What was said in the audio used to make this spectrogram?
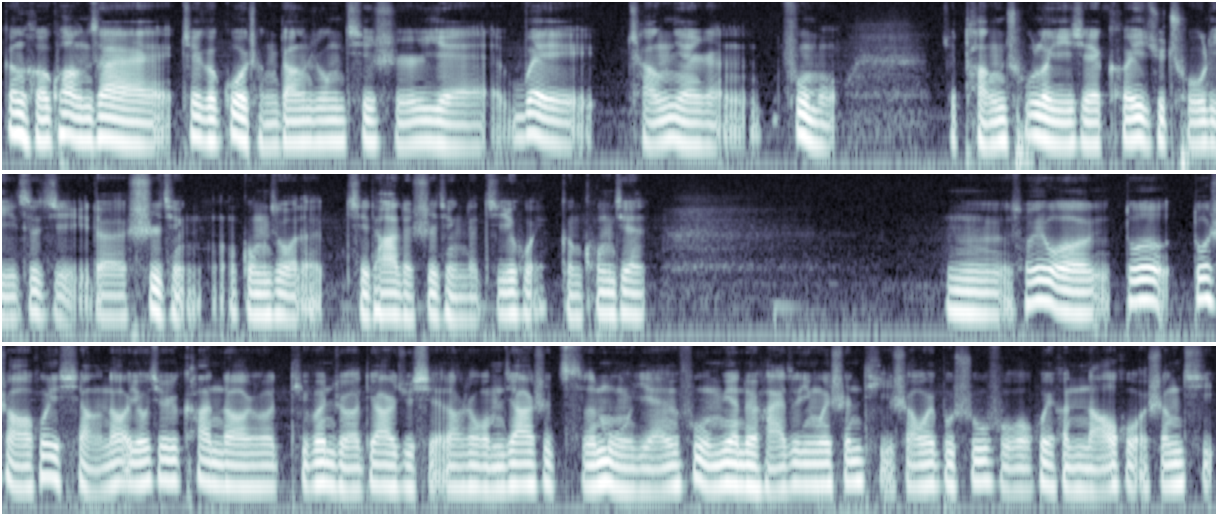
更何况，在这个过程当中，其实也为成年人、父母就腾出了一些可以去处理自己的事情、工作的其他的事情的机会跟空间。嗯，所以我多多少会想到，尤其是看到说提问者第二句写到说，我们家是慈母严父，面对孩子因为身体稍微不舒服，我会很恼火生气，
